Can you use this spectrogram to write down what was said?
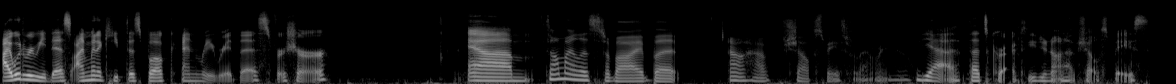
I would reread this. I'm gonna keep this book and reread this for sure. Um It's on my list to buy, but I don't have shelf space for that right now. Yeah, that's correct. You do not have shelf space.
